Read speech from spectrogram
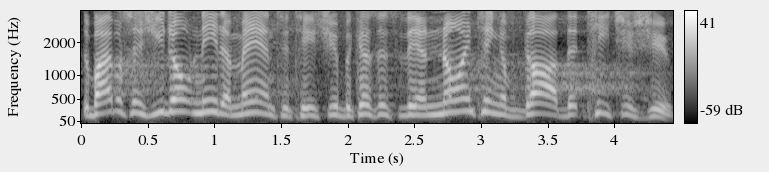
The Bible says you don't need a man to teach you because it's the anointing of God that teaches you.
